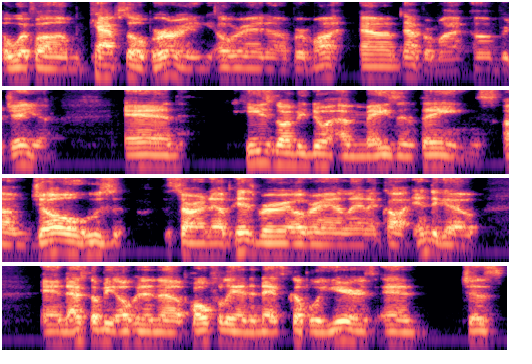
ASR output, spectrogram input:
with um Capsule Brewing over in uh, Vermont, um, not Vermont, um, Virginia, and he's going to be doing amazing things. Um, Joel, who's starting up his brewery over in Atlanta called Indigo, and that's going to be opening up hopefully in the next couple of years, and just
